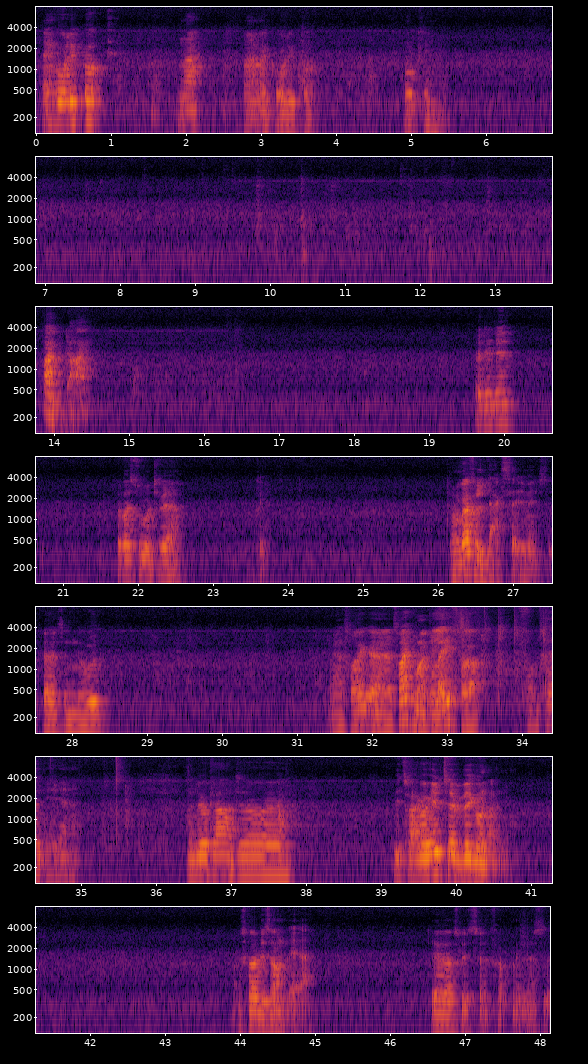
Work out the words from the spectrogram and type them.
Er den god at ligge på? Nej, nej, den er ikke god at ligge på. Okay. Hej med dig. Er det det? Jeg var sur til vejr. Okay. Hun har i hvert fald lagt sig i mindst. Det er til noget. Men jeg tror ikke, jeg tror ikke hun er glad for, fuldstændig, omstændighederne. Men det er jo klart, det er jo, øh, vi trækker jo helt tæppet væk under hende. Og så er det sådan, det er. Det er jo også lidt synd for dem ellers.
